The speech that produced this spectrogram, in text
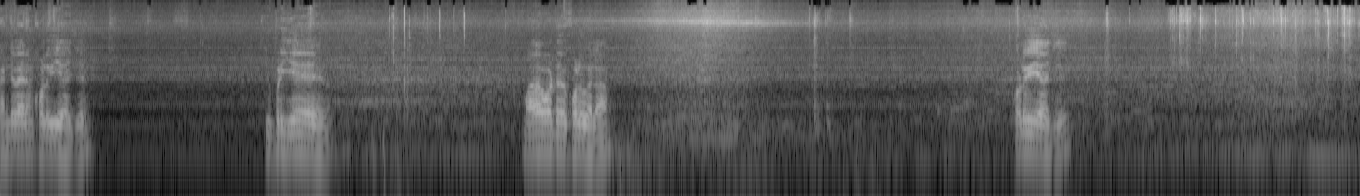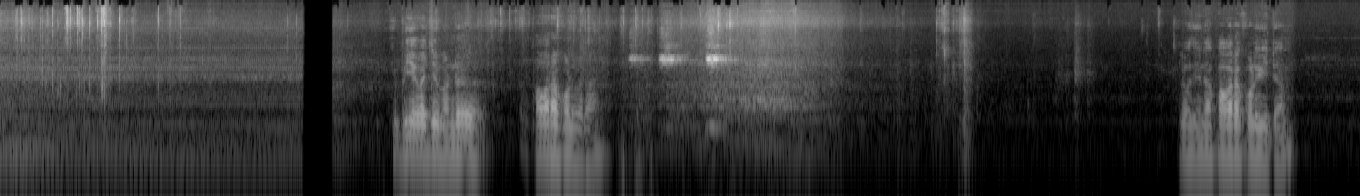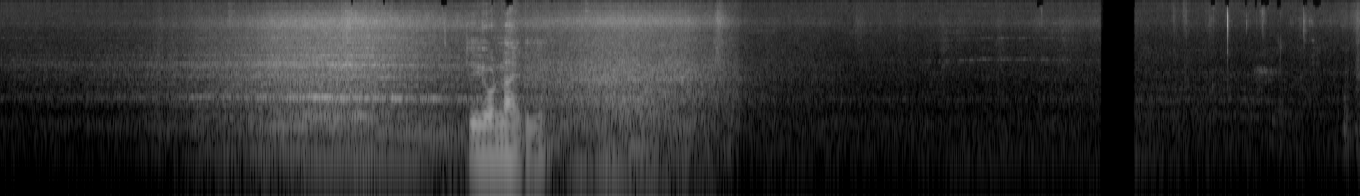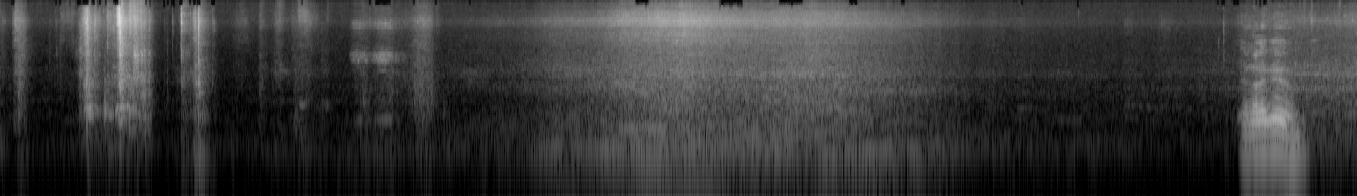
ரெண்டு பேரும் கொழுவியாச்சு. இப்படியே மத ஓட்டு கொழுவலாம். கொழுவியாச்சு. இப்படியே வச்சுக்கொண்டு பவராக கொழுவலாம். பார்த்தீங்கன்னா பவராக கொழுவிட்டோம். டிவி ஒன்றாயிடுது எங்களுக்கு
